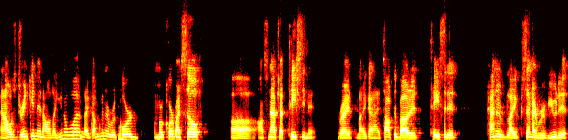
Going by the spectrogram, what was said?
and I was drinking it. and I was like, you know what? Like I'm gonna record. I'm gonna record myself uh, on Snapchat tasting it, right? Like and I talked about it, tasted it, kind of like semi reviewed it,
